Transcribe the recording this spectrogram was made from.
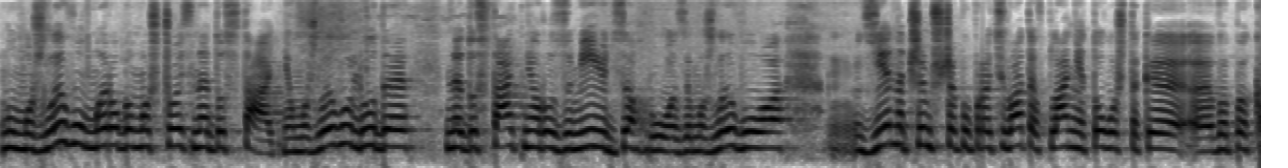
ну можливо, ми робимо щось недостатньо. Можливо, люди недостатньо розуміють загрози. Можливо, є над чим ще попрацювати в плані того ж таки е, ВПК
